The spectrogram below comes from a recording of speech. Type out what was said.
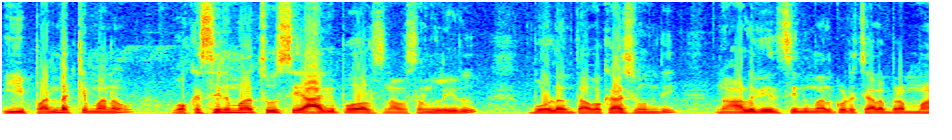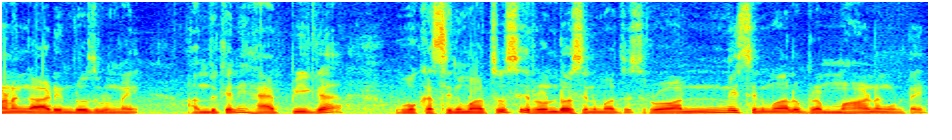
ఈ పండగకి మనం ఒక సినిమా చూసి ఆగిపోవాల్సిన అవసరం లేదు. బోల్డంత అవకాశం ఉంది. నాలుగైదు సినిమాలు కూడా చాలా బ్రహ్మాండంగా ఆడిన రోజులు ఉన్నాయి. అందుకని హ్యాపీగా ఒక సినిమా చూసి రెండో సినిమా చూసి రో- అన్ని సినిమాలు బ్రహ్మాండంగా ఉంటాయి.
